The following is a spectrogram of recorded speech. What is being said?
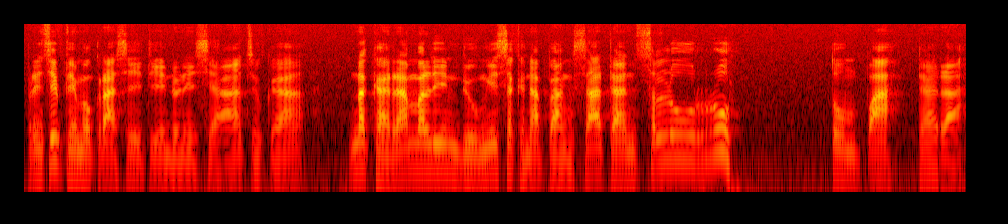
Prinsip demokrasi di Indonesia juga negara melindungi segenap bangsa dan seluruh tumpah darah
